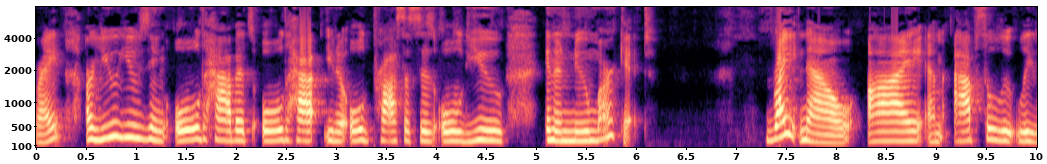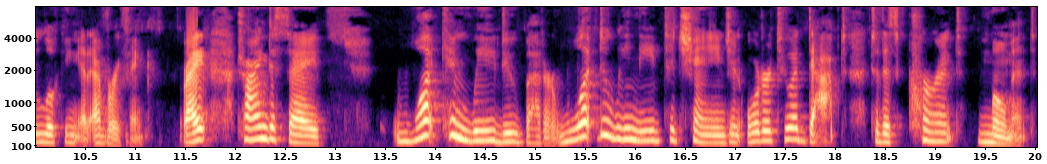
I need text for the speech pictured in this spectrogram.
Right? Are you using old habits, old ha- you know, old processes, old you in a new market? Right now, I am absolutely looking at everything, right? Trying to say, what can we do better? What do we need to change in order to adapt to this current moment?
